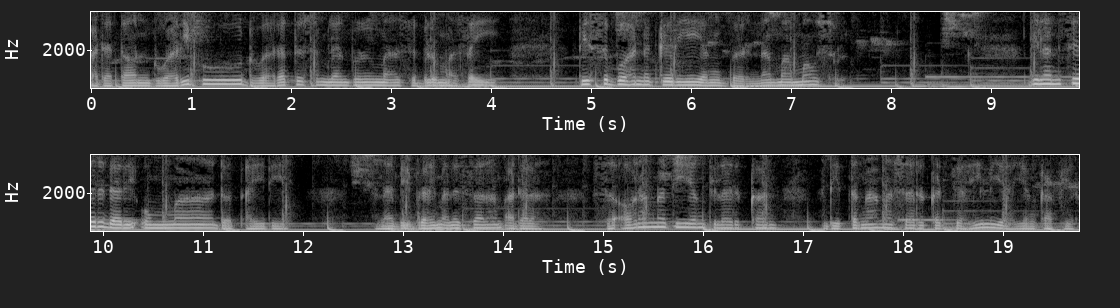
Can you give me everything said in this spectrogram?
pada tahun 2295 sebelum Masehi di sebuah negeri yang bernama Mosul. Dilansir dari umma.id, Nabi Ibrahim alaihissalam adalah seorang nabi yang dilahirkan di tengah masyarakat jahiliyah yang kafir.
